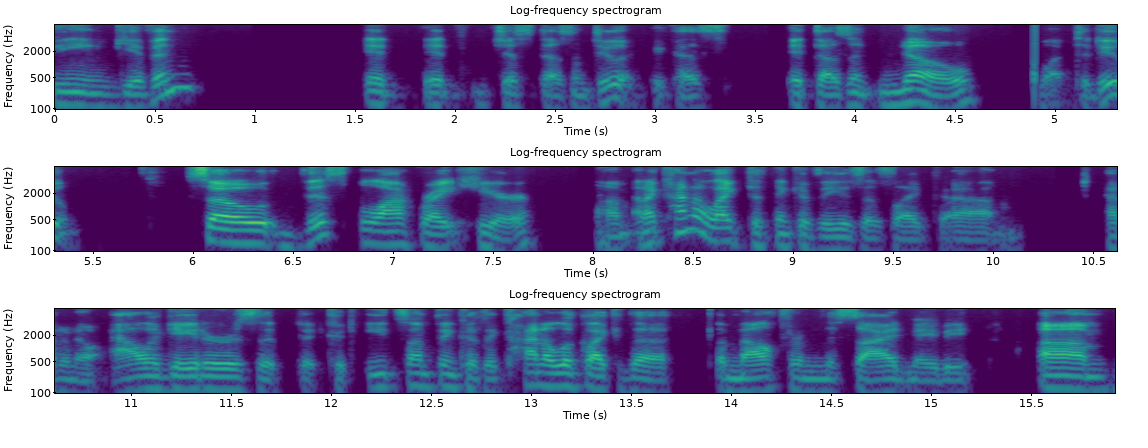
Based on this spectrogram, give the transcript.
being given, it, it just doesn't do it because it doesn't know what to do. So this block right here, um, and I kind of like to think of these as like, um, I don't know, alligators that, that could eat something because they kind of look like the, the mouth from the side maybe. Um,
